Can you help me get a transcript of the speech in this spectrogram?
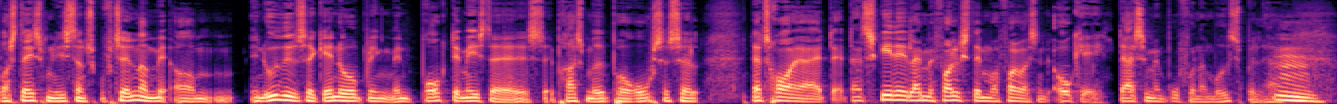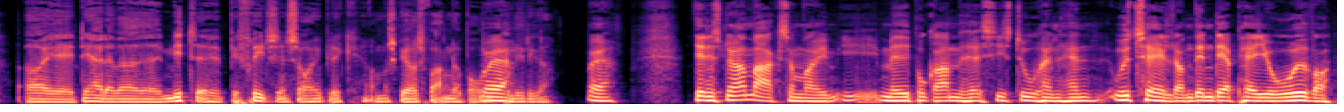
hvor statsministeren skulle fortælle noget om en udvidelse af genåbning, men brugte det meste af pressemødet på at rose sig selv. Der tror jeg, at der skete et eller andet med folkestemningen, hvor folk var sådan, okay, der er simpelthen brug for noget modspil her. Mm. Og øh, det har da været mit øh, befrielsens øjeblik, og måske også for andre borgerlige ja. politikere. Ja. Dennis Nørmark, som var med i programmet her sidste uge, han, han udtalte om den der periode, hvor,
